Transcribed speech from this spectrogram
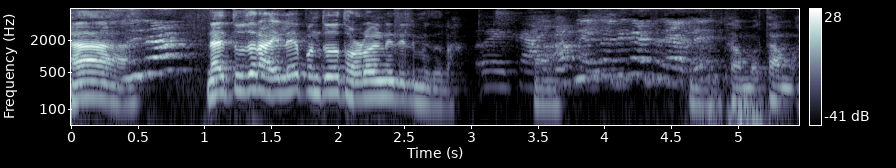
हा नाही तुझं राहिलंय पण तुझं थोडा वेळ दिली मी तुला हा. थांबा थांबा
